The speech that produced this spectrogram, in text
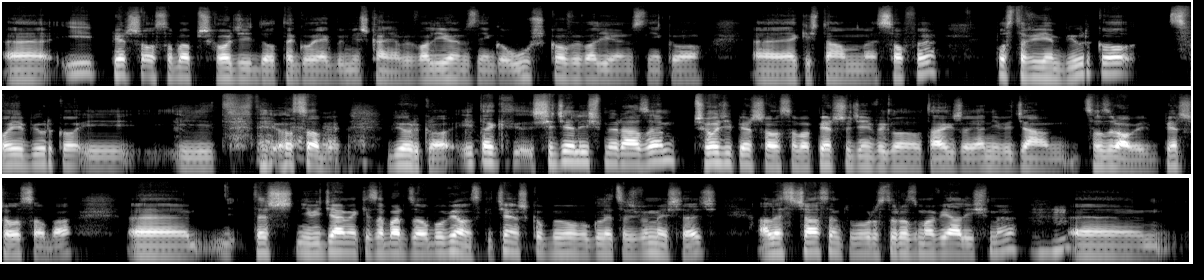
E, I pierwsza osoba przychodzi do tego jakby mieszkania. Wywaliłem z niego łóżko, wywaliłem z niego e, jakieś tam sofy, postawiłem biurko swoje biurko i, i tej osoby biurko. I tak siedzieliśmy razem. Przychodzi pierwsza osoba. Pierwszy dzień wyglądał tak, że ja nie wiedziałem, co zrobić. Pierwsza osoba. E, też nie wiedziałem, jakie za bardzo obowiązki. Ciężko było w ogóle coś wymyśleć, ale z czasem tu po prostu rozmawialiśmy. Mhm. E,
